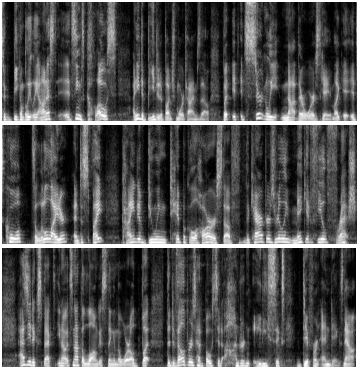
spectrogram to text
to be completely honest. It seems close. I need to beat it a bunch more times though. But it, it's certainly not their worst game. Like it, it's cool. It's a little lighter, and despite kind of doing typical horror stuff, the characters really make it feel fresh. As you'd expect, you know, it's not the longest thing in the world, but the developers have boasted 186 different endings. Now,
